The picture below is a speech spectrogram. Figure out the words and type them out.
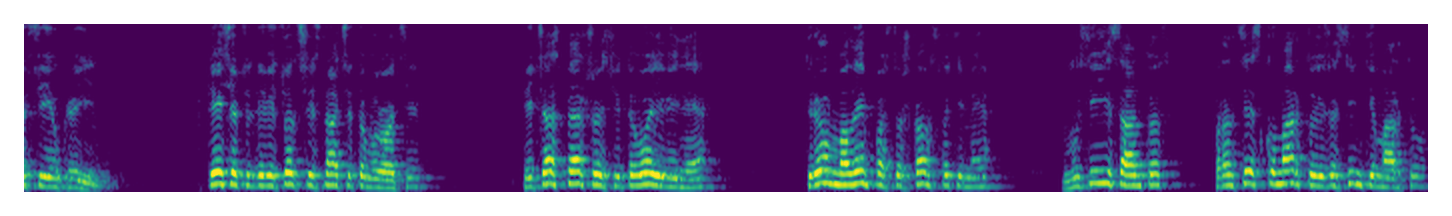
всій Україні. В 1916 році, під час Першої світової війни, трьом малим пастушкам з Фатіми, Лусії Сантос, Франциску Марту і Жасінті Марту,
